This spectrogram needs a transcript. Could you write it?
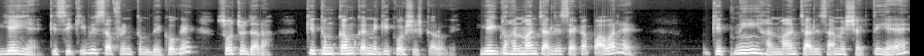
यही है, किसी की भी सफरिंग तुम देखोगे, सोचो जरा कि तुम कम करने की कोशिश करोगे। यही तो हनुमान चालीसा का पावर है। कितनी हनुमान चालीसा में शक्ति है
